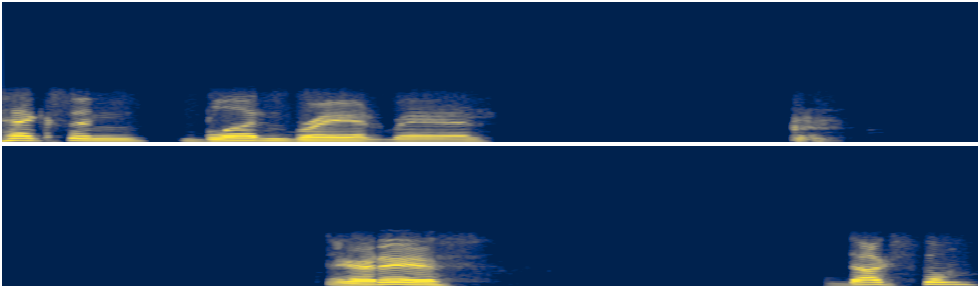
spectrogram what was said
Texan blood and bred, man. there it is. Them.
